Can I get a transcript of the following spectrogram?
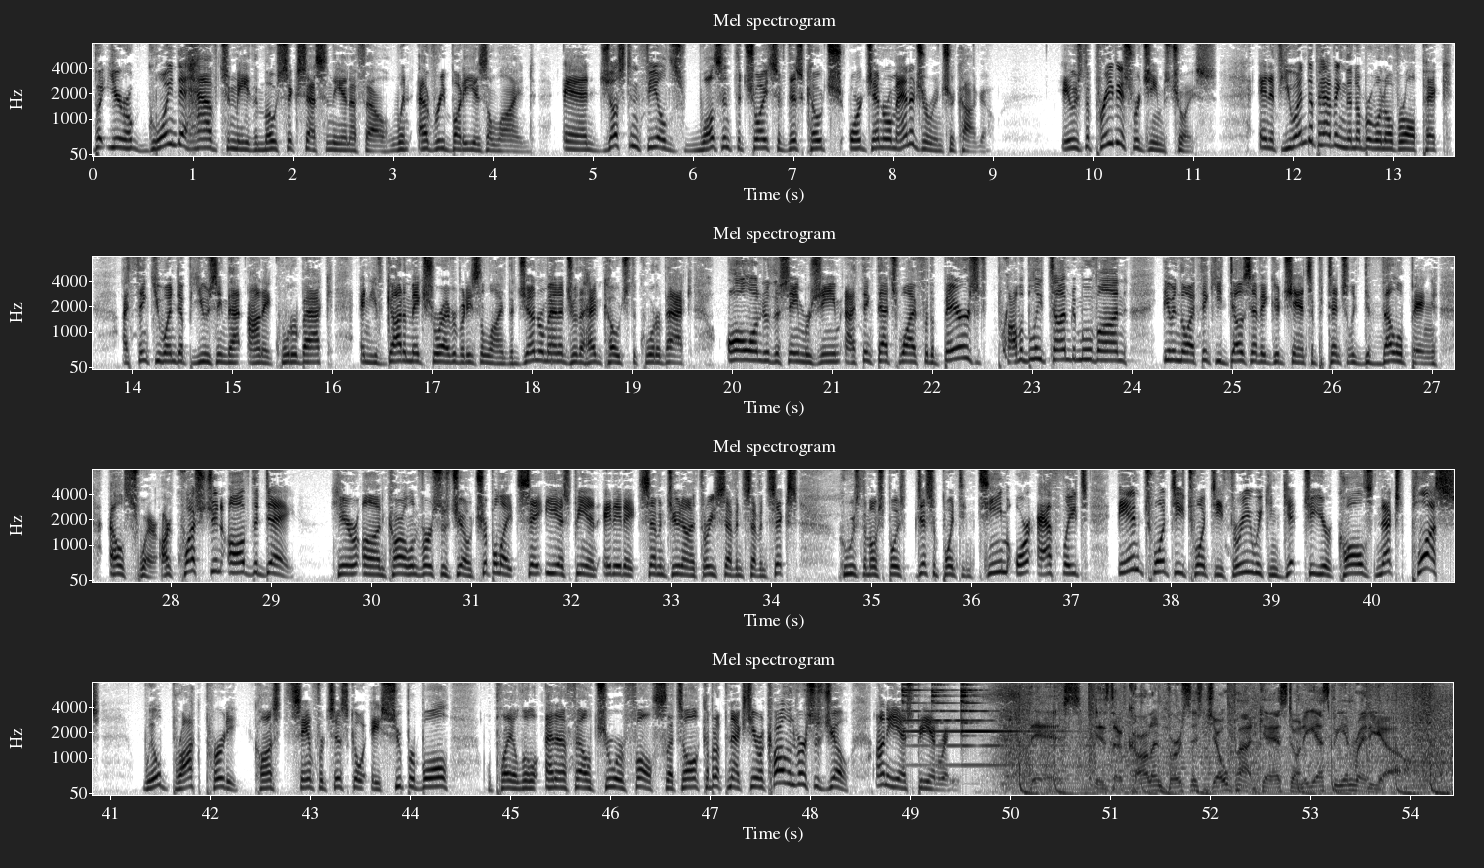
but you're going to have, to me, the most success in the NFL when everybody is aligned. And Justin Fields wasn't the choice of this coach or general manager in Chicago. It was the previous regime's choice. And if you end up having the number one overall pick, I think you end up using that on a quarterback, and you've got to make sure everybody's aligned. The general manager, the head coach, the quarterback, all under the same regime. And I think that's why for the Bears, it's probably time to move on, even though I think he does have a good chance of potentially developing elsewhere. Our question of the day here on Carlin versus Joe. Triple eight say ESPN 888-729-3776. Who is the most disappointing team or athlete in 2023? We can get to your calls next. Plus, will Brock Purdy cost San Francisco a Super Bowl? We'll play a little NFL true or false. That's all coming up next here on Carlin versus Joe on ESPN Radio. This is the Carlin versus Joe podcast on ESPN Radio.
